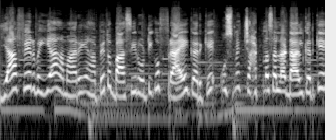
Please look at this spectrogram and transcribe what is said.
या फिर भैया हमारे यहाँ पे तो बासी रोटी को फ्राई करके उसमें चाट मसाला डाल करके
